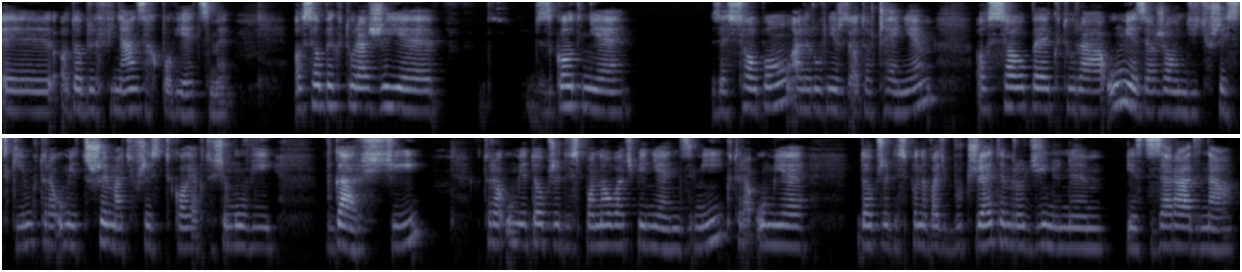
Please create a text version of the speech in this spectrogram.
yy, o dobrych finansach powiedzmy. Osobę, która żyje zgodnie ze sobą, ale również z otoczeniem. Osobę, która umie zarządzić wszystkim, która umie trzymać wszystko, jak to się mówi, w garści która umie dobrze dysponować pieniędzmi, która umie dobrze dysponować budżetem rodzinnym, jest zaradna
